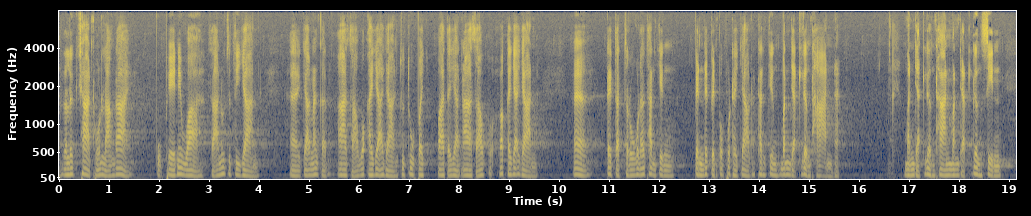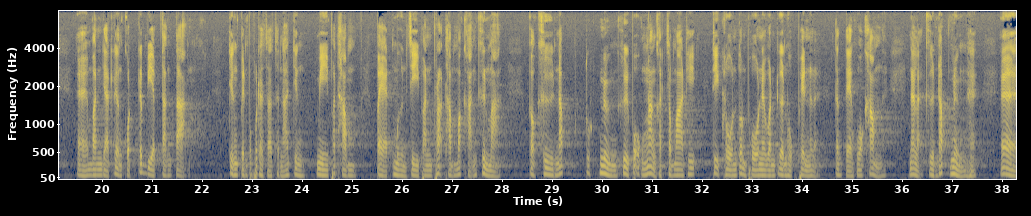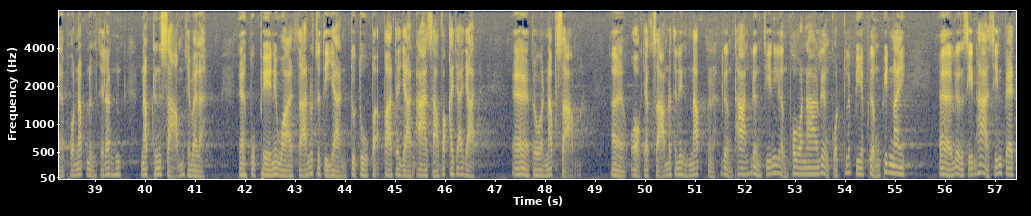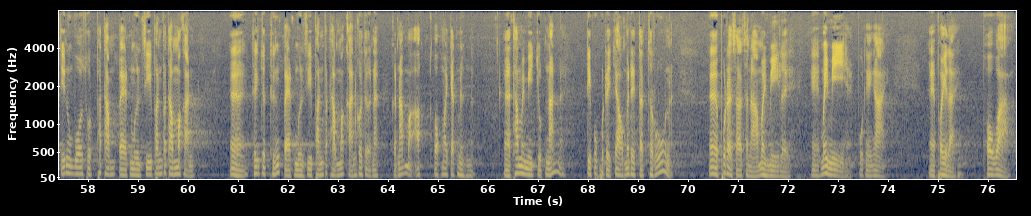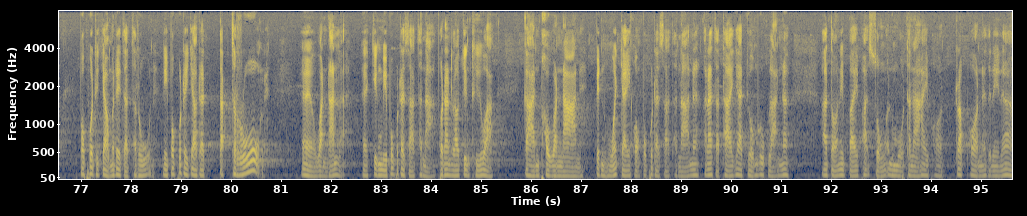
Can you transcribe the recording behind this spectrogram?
ระลึกชาติหนหลังได้ ปุเพนิวา สานุสติญาณจากนั้นก็อาสาวกยญาณจุตูปปาตญาณอาสาวกยญาณได้ตัดรู้แล้วท่านจึงเป็นได้เป็นพระพุทธเจ้าแล้วท่านจึงบัญญัติเรื่องทานนะ บัญญัติเรื่องทาน บัญญัติเรื่องศีลบัญญัติเรื่องกฎระเบียบต่างๆ จึงเป็นพระพุทธศาสนาจึงมีพระธรรม 8 4 0 0 0 พระธรรมขันธ์ขึ้นมา ก็คือนับหนึ่งคือพระองค์นั่งขัดสมาธิที่โคลนต้นโพในวันเดือนหกเพนนั่นแหละตั้งแต่หัวค่ำนั่นแหละคือนับหนึ่งฮะออพอนับหนึ่งเสร็จแล้วนับถึงสามใช่ไหมล่ะปุเพนิวาสานุสติยาน จุตูปปาตยานอาสาวกยญาณ แปลว่านับสามออกจากสามแล้วจะนี่นับเรื่องทานเรื่องศีลเรื่องภาวนาเรื่องกฎและเบียบเรื่องพินัยเเรื่องศีลห้าศีลแปดศีลอุโบสถพระธรรมแปดหมื่นสี่พันพระธรรมมขันถึงจะถึงแปดหมื่นสี่พันพระธรรมมขันก็เถอะนะก็นับมาออกมาจากหนึ่งนะถ้าไม่มีจุดนั้นนะที่พระพุทธเจ้าไม่ได้ตรัสรู้นะพุทธศาสนาไม่มีเลยไม่มีพูดง่ายๆเพราะอะไรเพราะว่า พระพุทธเจ้าไม่ได้ตัดรู้นี่พระพุทธเจ้าได้ตัดรู้วันนั้นแหละจึงมีพระพุทธศาสนา เพราะนั้นเราจึงถือว่าการภาวนาเนี่ยเป็นหัวใจของพระพุทธศาสนานะคณะสัตยาญาติโยมลูกหลานนะต่อนนี้ไปพระสงฆ์อนุโมทนาให้พรรับพรในตอนนี้นะ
